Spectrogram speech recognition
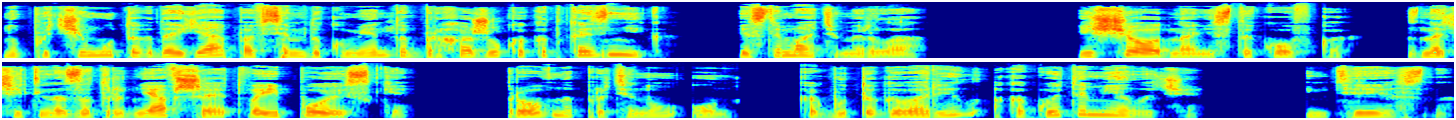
Но почему тогда я по всем документам прохожу как отказник, если мать умерла? Еще одна нестыковка, значительно затруднявшая твои поиски. Ровно протянул он, как будто говорил о какой-то мелочи. Интересно,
